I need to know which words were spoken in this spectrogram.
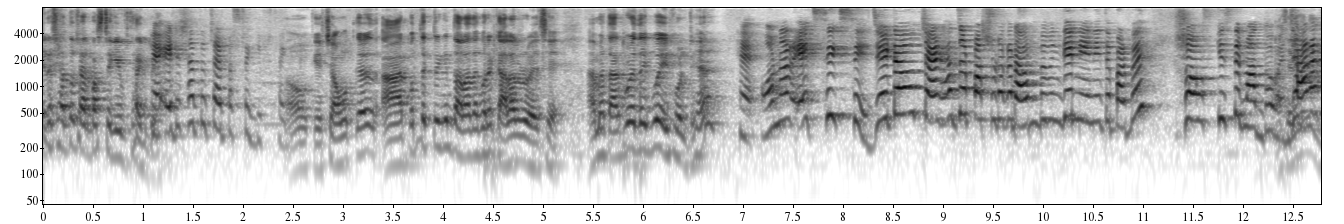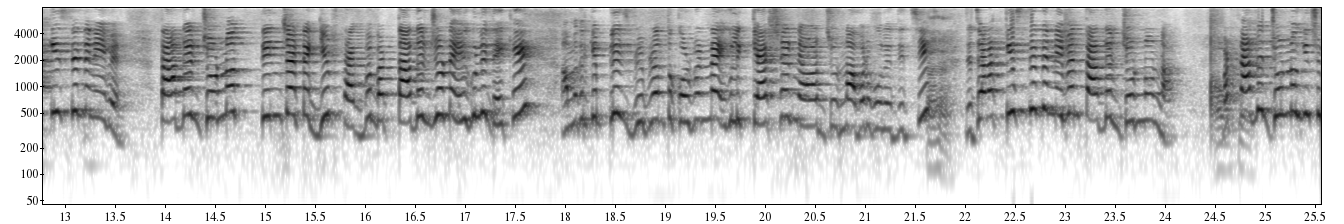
এটার সাথে চার পাঁচটা গিফট থাকবে। হ্যাঁ এটার সাথে চার পাঁচটা গিফট থাকবে। ওকে চমৎকার। আর প্রত্যেকটা কিন্তু আলাদা করে কালার রয়েছে। আমরা তারপরে দেখব এই ফোনটি হ্যাঁ? হ্যাঁ অনার এক্স সিক্স সি যেটাও চার হাজার পাঁচশো টাকা ডাউন পেমেন্ট দিয়ে নিয়ে নিতে পারবে সহজ কিস্তির মাধ্যমে। আচ্ছা, যারা কিস্তিতে নেবেন তাদের জন্য তিন চারটা গিফট থাকবে বাট তাদের জন্য এগুলি দেখে আমাদেরকে প্লিজ বিভ্রান্ত করবেন না এগুলি ক্যাশে নেওয়ার জন্য আবার বলে দিচ্ছি হ্যাঁ। যে যারা কিস্তিতে নেবেন তাদের জন্য না বাট তাদের জন্য কিছু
